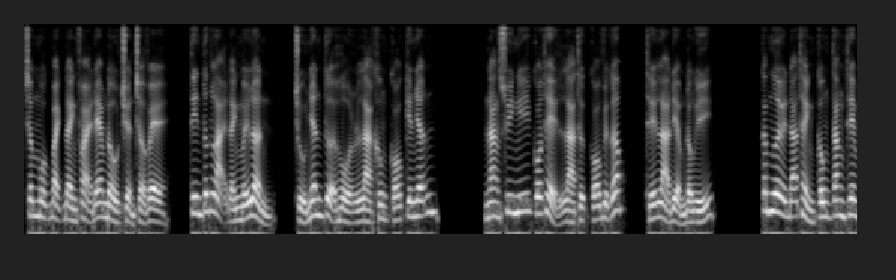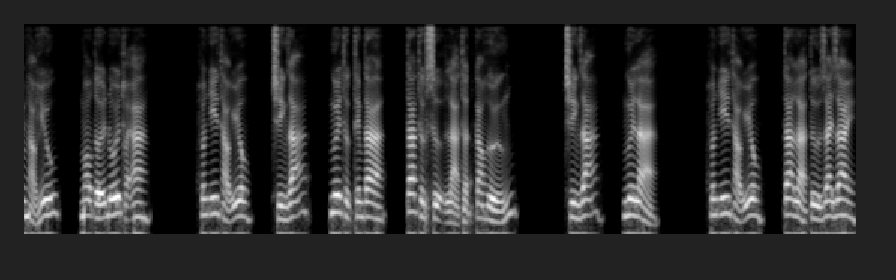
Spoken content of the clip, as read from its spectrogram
Trầm Mục Bạch đành phải đem đầu chuyển trở về, tin tức lại đánh mấy lần, chủ nhân tựa hồ là không có kiên nhẫn. Nàng suy nghĩ có thể là thực có việc gấp, thế là điểm đồng ý. Các ngươi đã thành công tăng thêm hảo hữu, mau tới đối thoại A. Huân y thảo yêu, trình dã, ngươi thực thêm ta, ta thực sự là thật cao hứng. Trình dã, ngươi là. Huân y thảo yêu, ta là từ dai dai,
